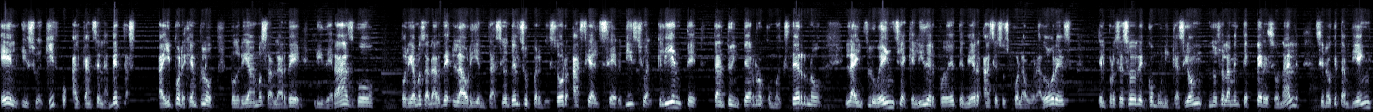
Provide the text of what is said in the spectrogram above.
él y su equipo alcancen las metas. Ahí, por ejemplo, podríamos hablar de liderazgo, podríamos hablar de la orientación del supervisor hacia el servicio al cliente, tanto interno como externo, la influencia que el líder puede tener hacia sus colaboradores, el proceso de comunicación, no solamente personal, sino que también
